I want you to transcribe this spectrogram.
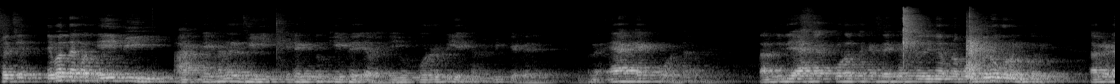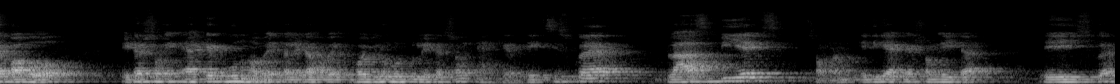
হয়েছে? এবার দেখো এই বি আর এখানের বি এটা কিন্তু কেটে যাবে। এই উপরের বি এখানের বি কেটে যাবে। মানে এক এক পড়ে থাকবে। তাহলে যদি এক এক পড়ে থাকে, সেক্ষেত্রে যদি আমরা বজ্রগ্রহণ করি, তাহলে এটা পাবো, এটার সঙ্গে একের গুণ হবে, তাহলে এটা হবে বজ্রগুণ করলে এটার সঙ্গে একের। X square plus B X সমান। এদিকে একের সঙ্গে এটা এ স্কোয়ার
